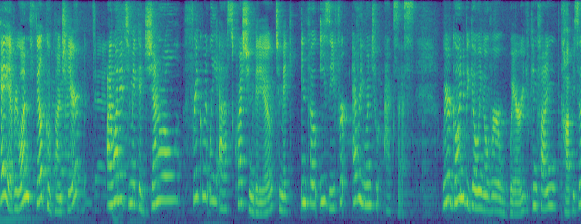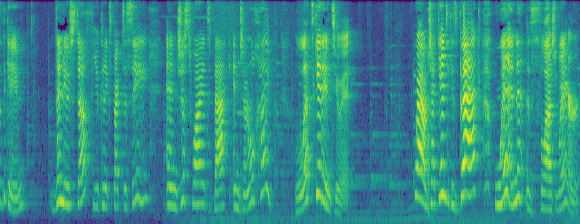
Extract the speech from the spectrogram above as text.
Hey everyone, Failco Punch here. I wanted to make a general, frequently asked question video to make info easy for everyone to access. We're going to be going over where you can find copies of the game, the new stuff you can expect to see, and just why it's back and general hype. Let's get into it. Wow, Gigantic is back! When slash where?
